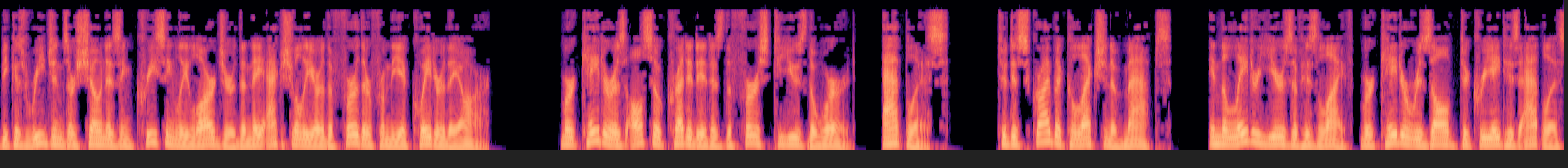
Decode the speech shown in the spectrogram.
because regions are shown as increasingly larger than they actually are the further from the equator they are. Mercator is also credited as the first to use the word «atlas» to describe a collection of maps. In the later years of his life, Mercator resolved to create his Atlas,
